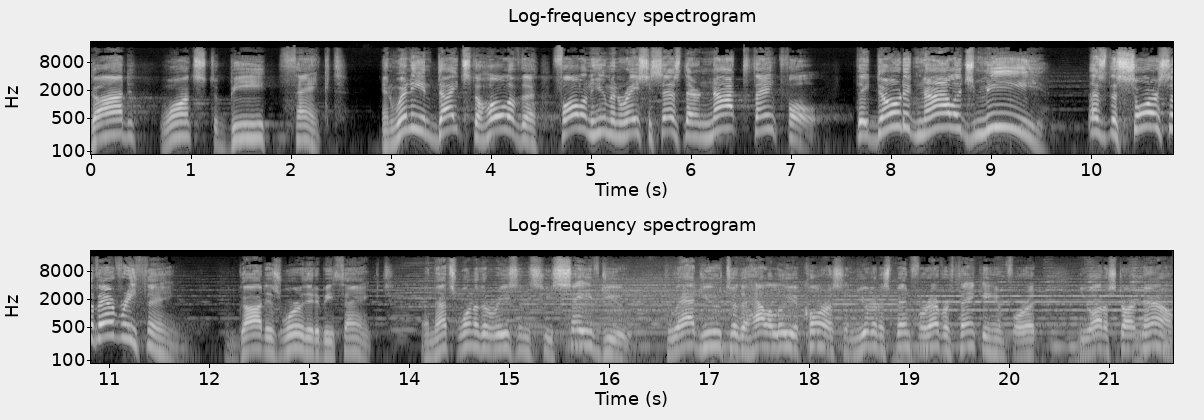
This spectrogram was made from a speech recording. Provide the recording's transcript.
God wants to be thanked. And when he indicts the whole of the fallen human race, he says they're not thankful. They don't acknowledge me as the source of everything. And God is worthy to be thanked. And that's one of the reasons he saved you, to add you to the hallelujah chorus. And you're going to spend forever thanking him for it. You ought to start now.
